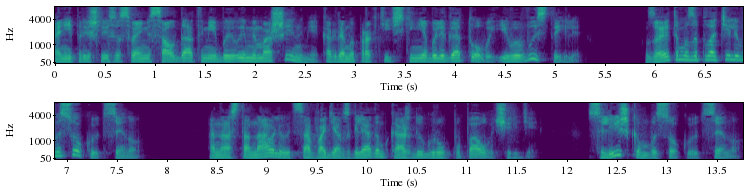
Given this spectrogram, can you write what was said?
Они пришли со своими солдатами и боевыми машинами, когда мы практически не были готовы, и вы выстояли. За это мы заплатили высокую цену. Она останавливается, обводя взглядом каждую группу по очереди. Слишком высокую цену.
